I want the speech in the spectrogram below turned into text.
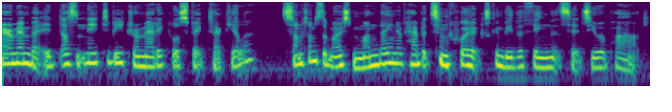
Now remember, it doesn't need to be dramatic or spectacular. Sometimes the most mundane of habits and quirks can be the thing that sets you apart.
